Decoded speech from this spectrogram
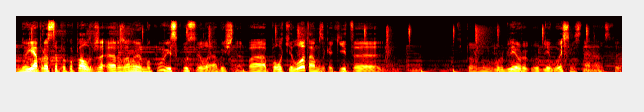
Ну, я просто покупал ржа- ржаную муку из Вкусвилла обычно по полкило там за какие-то ну, рублей, рублей 80, наверное, она стоит.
